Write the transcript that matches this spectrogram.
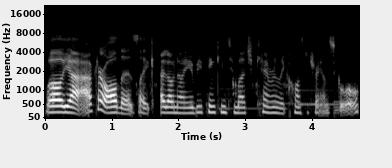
Well, yeah, after all this, like, I don't know, you'd be thinking too much, can't really concentrate on school.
